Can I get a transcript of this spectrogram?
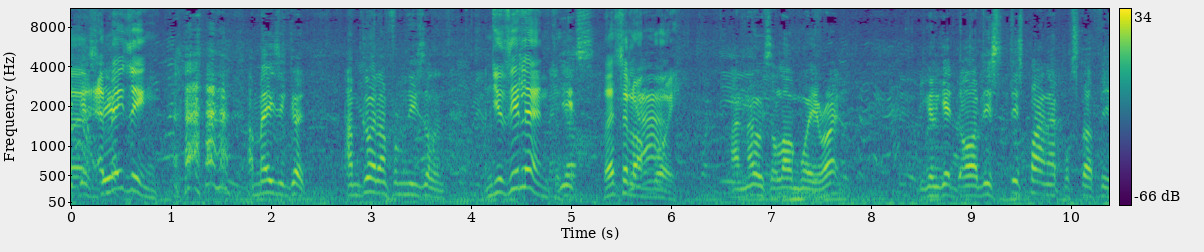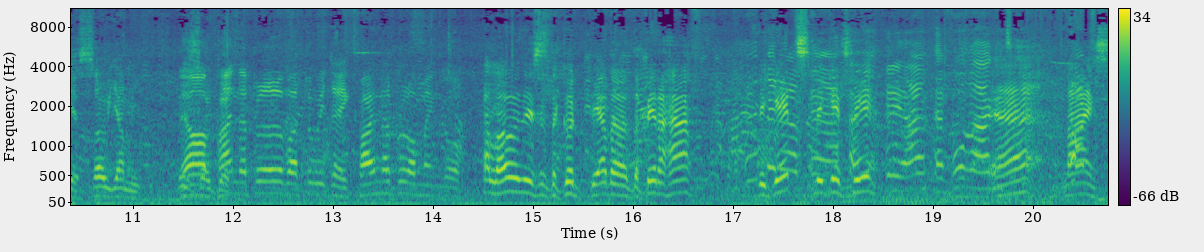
Biggest deal. amazing. Amazing. Good. I'm good. I'm from New Zealand. New Zealand. Yes. That's a long Yeah. way. I know it's a long way, right? You're gonna get oh this this pineapple stuff here is so yummy. This is so good. pineapple. What do we take? Pineapple or mango? Hello, this is the good, the other, the better half. Begets, begets there. Yeah, nice.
